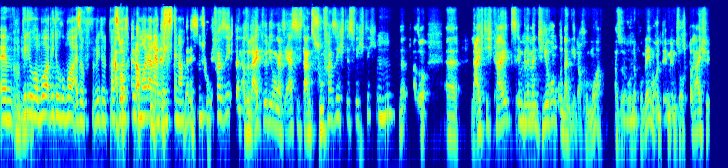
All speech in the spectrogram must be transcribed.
Ähm, wie du Humor, wie du Humor, also wie du was, so, was genau. Humor da reinbringst, genau. Dann ist mhm. Zuversicht, dann, also Leitwürdigung als erstes, dann Zuversicht ist wichtig. Mhm. Ne? Also äh, Leichtigkeitsimplementierung mhm. und dann geht auch Humor. Also mhm. ohne Probleme. Und im, im, Suchtbereich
